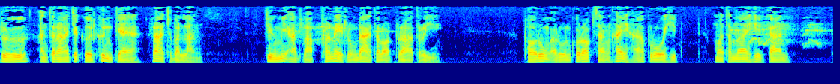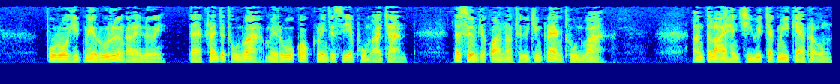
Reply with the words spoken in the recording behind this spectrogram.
หรืออันตรายจะเกิดขึ้นแก่ราชบัลลังก์จึงมิอาจหลับพระเนตรลงได้ตลอดราตรี พอรุ่งอรุณก็รับสั่งให้หาปุโรหิตมาทำนายเหตุการณ์ปุโรหิตไม่รู้เรื่องอะไรเลย แต่ครั้นจะทูลว่าไม่รู้ก็เกรงจะเสียภูมิอาจารย์ และเสื่อมจากความนับถือจึงแกล้งทูลว่า อันตรายแห่งชีวิตจะมีแก่พระองค์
